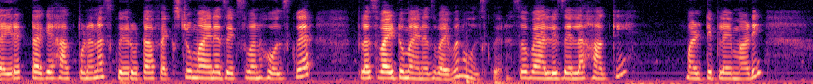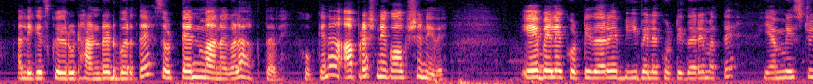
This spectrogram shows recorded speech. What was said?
ಡೈರೆಕ್ಟ್ ಆಗಿ ಹಾಕ್ಬಿಡೋಣ. Square root of x two minus x one whole square plus y two minus y one whole square so values ಎಲ್ಲ ಹಾಕಿ ಮಲ್ಟಿಪ್ಲೈ ಮಾಡಿ, ಅಲ್ಲಿಗೆ ಸ್ಕ್ವೇರ್ ರೂಟ್ ಹಂಡ್ರೆಡ್ ಬರುತ್ತೆ. ಸೊ ಟೆನ್ ಮಾನಗಳು ಆಗ್ತವೆ. ಓಕೆನಾ ಆ ಪ್ರಶ್ನೆಗೆ ಆಪ್ಷನ್ ಇದೆ. ಎ ಬೆಲೆ ಕೊಟ್ಟಿದ್ದಾರೆ ಬಿ ಬೆಲೆ ಕೊಟ್ಟಿದ್ದಾರೆ, ಮತ್ತೆ ಎಂ ಇಸ್ ಟು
